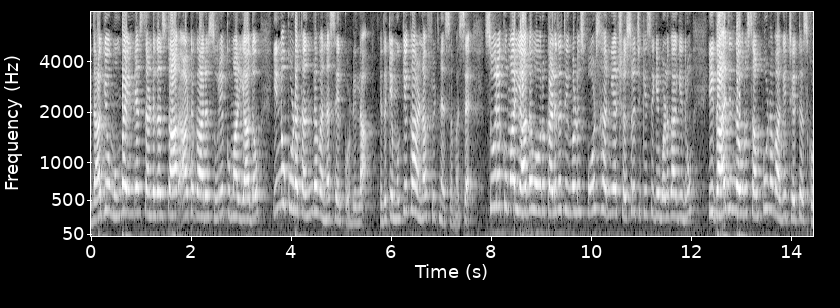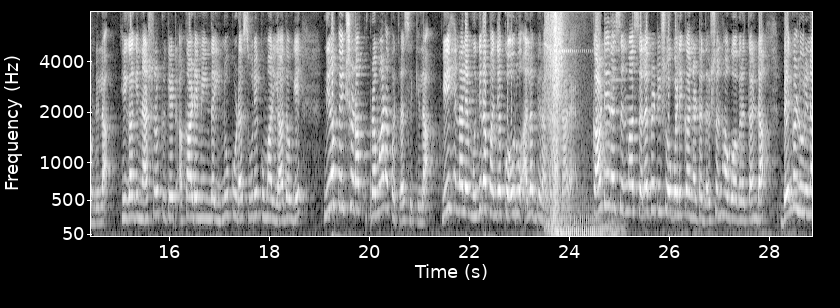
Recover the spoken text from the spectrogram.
ಇದಾಗ್ಯೂ ಮುಂಬೈ ಇಂಡಿಯನ್ಸ್ ತಂಡದ ಸ್ಟಾರ್ ಆಟಗಾರ ಸೂರ್ಯಕುಮಾರ್ ಯಾದವ್ ಇನ್ನೂ ಕೂಡ ತಂಡವನ್ನ ಸೇರ್ಕೊಂಡಿಲ್ಲ. ಇದಕ್ಕೆ ಮುಖ್ಯ ಕಾರಣ ಫಿಟ್ನೆಸ್ ಸಮಸ್ಯೆ. ಸೂರ್ಯಕುಮಾರ್ ಯಾದವ್ ಅವರು ಕಳೆದ ತಿಂಗಳು ಸ್ಪೋರ್ಟ್ಸ್ ಹರ್ನಿಯ ಶಸ್ತ್ರಚಿಕಿತ್ಸೆಗೆ ಒಳಗಾಗಿದ್ರು. ಈ ಗಾಯದಿಂದ ಅವರು ಸಂಪೂರ್ಣವಾಗಿ ಚೇತರಿಸಿಕೊಂಡಿಲ್ಲ. ಹೀಗಾಗಿ ನ್ಯಾಷನಲ್ ಕ್ರಿಕೆಟ್ ಅಕಾಡೆಮಿಯಿಂದ ಇನ್ನೂ ಕೂಡ ಸೂರ್ಯಕುಮಾರ್ ಯಾದವ್ಗೆ ನಿರಪೇಕ್ಷಣ ಪ್ರಮಾಣ ಪತ್ರ ಸಿಕ್ಕಿಲ್ಲ. ಈ ಹಿನ್ನೆಲೆ ಮುಂದಿನ ಪಂದ್ಯಕ್ಕೂ ಅವರು ಅಲಭ್ಯರಾಗಲಿದ್ದಾರೆ. ಕಾಟೇರ ಸಿನಿಮಾ ಸೆಲೆಬ್ರಿಟಿ ಶೋ ಬಳಿಕ ನಟ ದರ್ಶನ್ ಹಾಗೂ ಅವರ ತಂಡ ಬೆಂಗಳೂರಿನ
